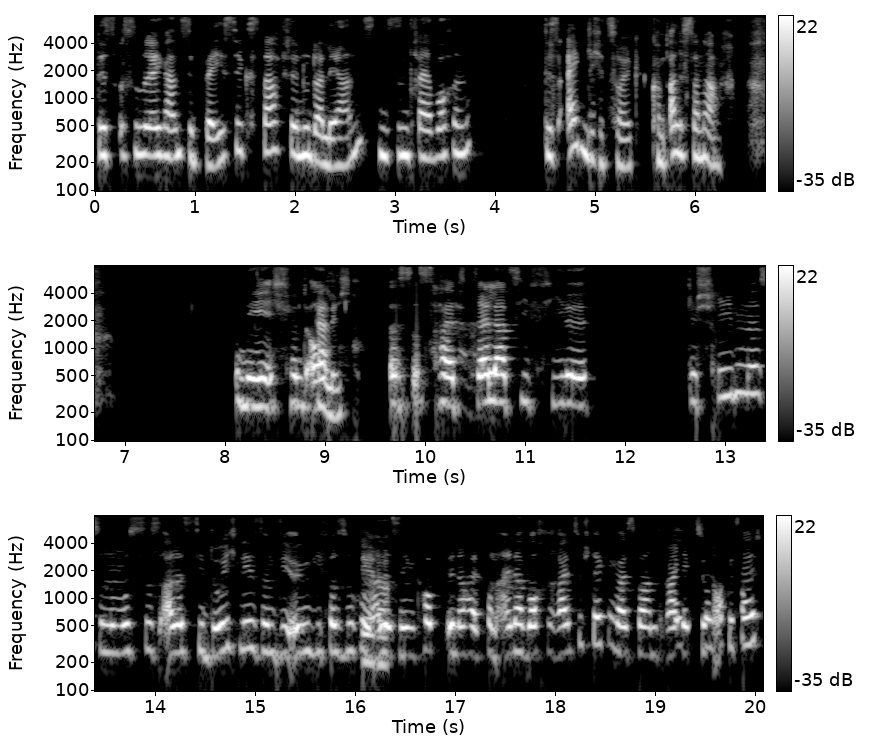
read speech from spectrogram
das ist nur der ganze Basic-Stuff, den du da lernst in diesen drei Wochen. Das eigentliche Zeug kommt alles danach. Nee, ich finde auch, Ehrlich. es ist halt relativ viel Geschriebenes und du musst das alles dir durchlesen und dir irgendwie versuchen, ja. alles in den Kopf innerhalb von einer Woche reinzustecken, weil es waren drei Lektionen aufgeteilt.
